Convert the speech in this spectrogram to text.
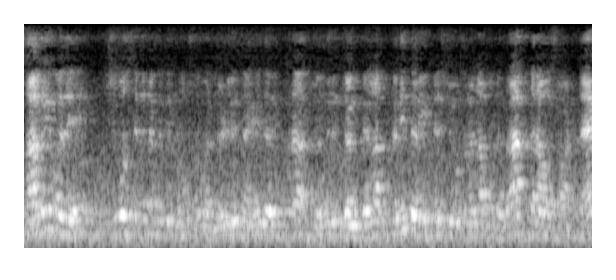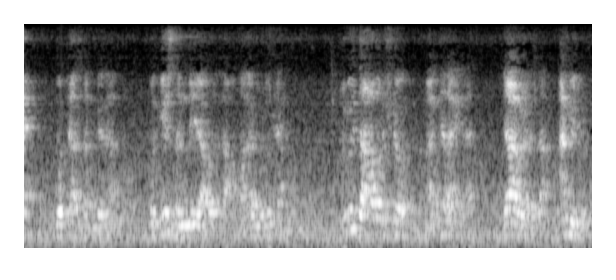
सांगलीमध्ये शिवसेनेनं कधी लोकसभा लढली नाही जरी खरं असलं तरी जनतेला कधीतरी इथे शिवसेनेला मतदान करावं असं वाटतंय मोठ्या संख्येनं. पण ही संधी यावं आम्हाला मिळू द्या. तुम्ही दहा वर्ष मागे राहिला या वेळेला आम्ही मिळू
